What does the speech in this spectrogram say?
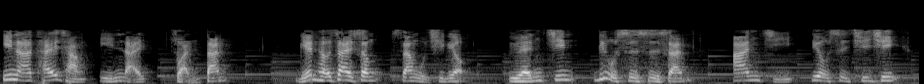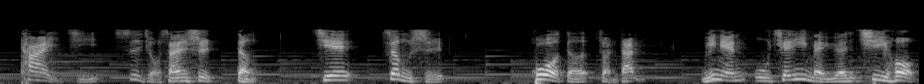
因而台厂迎来转单，联合再生三五七六、元晶六四四三、安吉六四七七、太极四九三四等皆证实获得转单。明年五千亿美元气候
